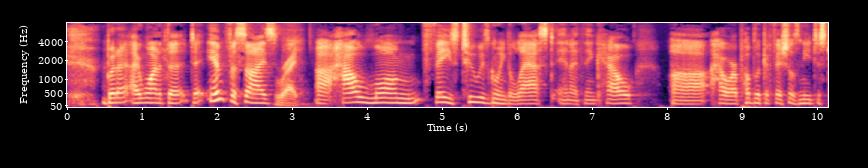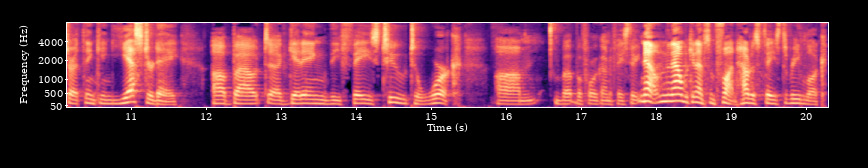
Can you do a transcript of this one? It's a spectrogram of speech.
but I, I, wanted to to emphasize right uh, how long phase two is going to last, and I think how uh, how our public officials need to start thinking yesterday about uh, getting the phase two to work. Um, but before we go into phase three. Now, now we can have some fun. How does phase three look?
